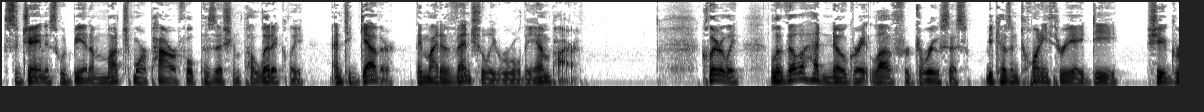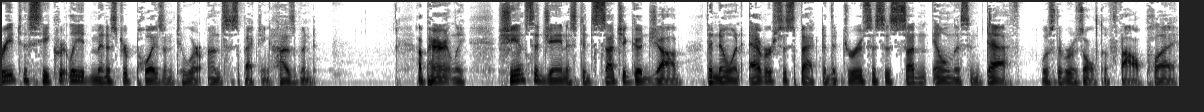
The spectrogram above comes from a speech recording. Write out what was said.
Sejanus would be in a much more powerful position politically, and together they might eventually rule the empire. Clearly, Livilla had no great love for Drusus, because in 23 AD, she agreed to secretly administer poison to her unsuspecting husband. Apparently, she and Sejanus did such a good job that no one ever suspected that Drusus's sudden illness and death was the result of foul play.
